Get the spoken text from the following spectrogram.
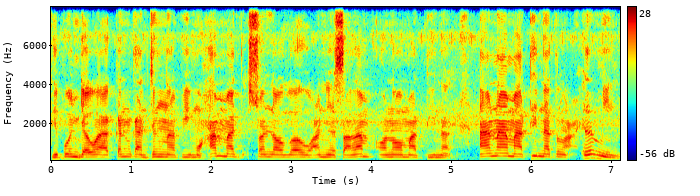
dipun jauhaken Kanjeng Nabi Muhammad sallallahu alaihi wasallam ana Madinah ana Madinatul ilmi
